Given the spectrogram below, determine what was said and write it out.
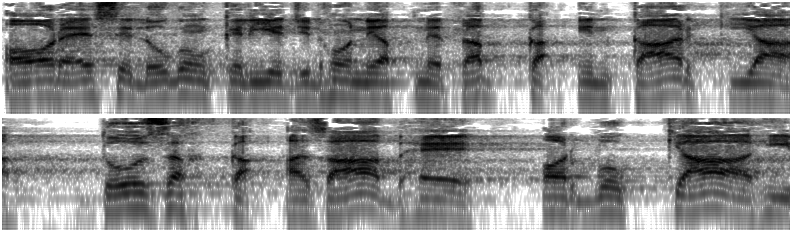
اور ایسے لوگوں کے لیے جنہوں نے اپنے رب کا انکار کیا دوزخ کا عذاب ہے اور وہ کیا ہی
